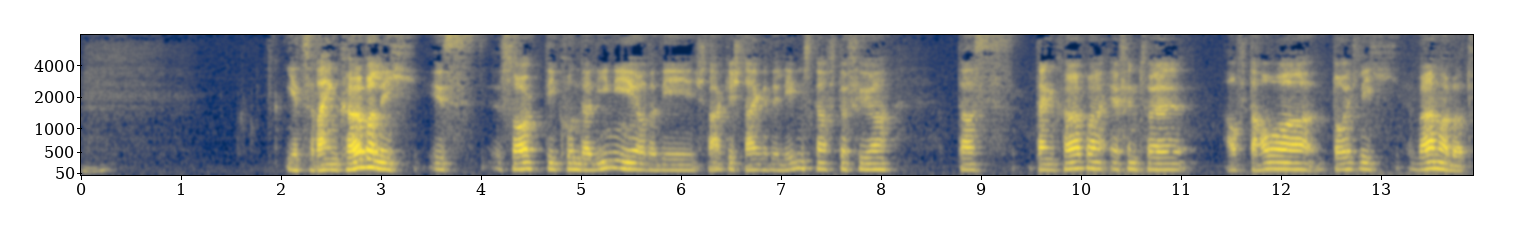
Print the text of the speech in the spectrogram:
Mhm. Jetzt rein körperlich ist, sorgt die Kundalini oder die stark gesteigerte Lebenskraft dafür, dass dein Körper eventuell auf Dauer deutlich wärmer wird.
